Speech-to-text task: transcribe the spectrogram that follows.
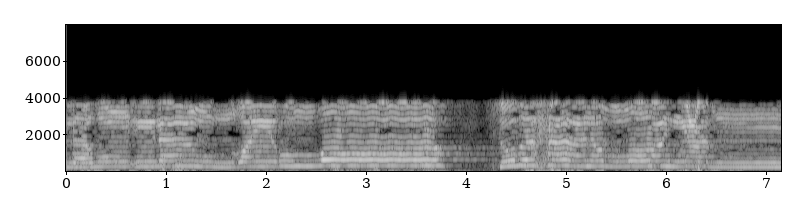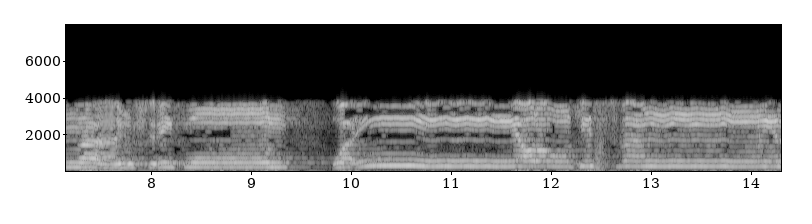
لهم إله غير الله سبحان الله عما يشركون وإن يروا كسفا من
